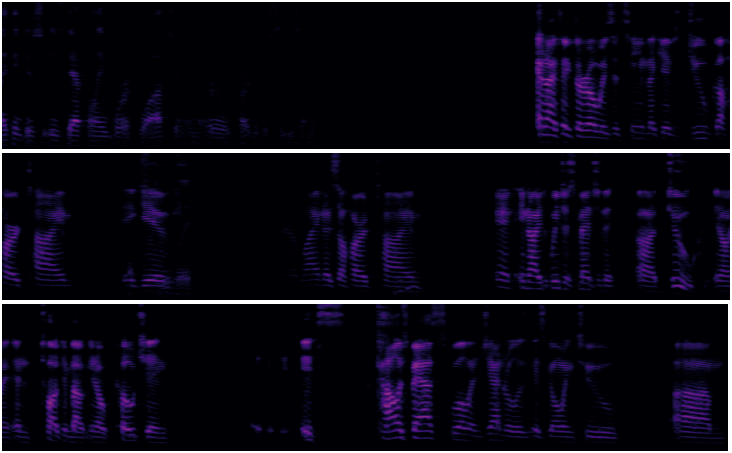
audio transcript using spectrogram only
I think is, is definitely worth watching in the early part of the season. And I think they're always a team that gives Duke a hard time. They Absolutely. give North Carolina's a hard time. Mm-hmm. And, you know, we just mentioned it, uh, Duke, you know, and, and, talking about, you know, coaching. It's college basketball in general is, is going to um,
